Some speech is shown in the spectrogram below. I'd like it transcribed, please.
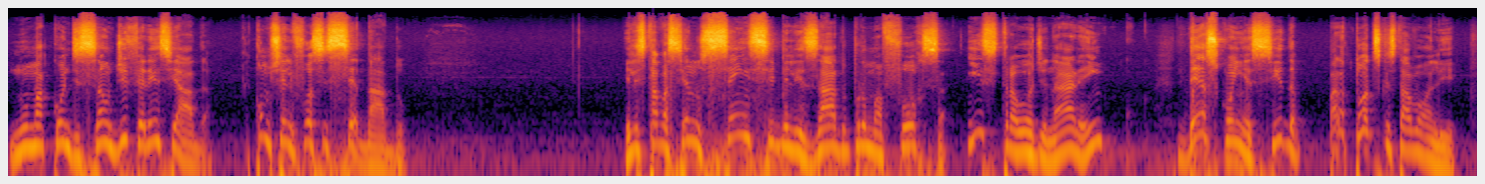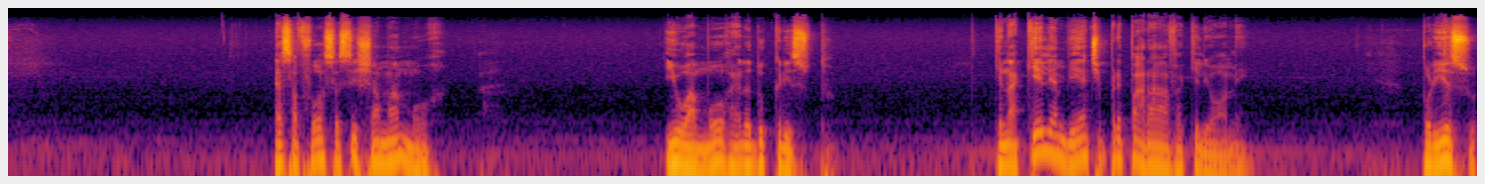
numa condição diferenciada, como se ele fosse sedado. Ele estava sendo sensibilizado por uma força extraordinária, desconhecida para todos que estavam ali. Essa força se chama amor. E o amor era do Cristo, que naquele ambiente preparava aquele homem. Por isso,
